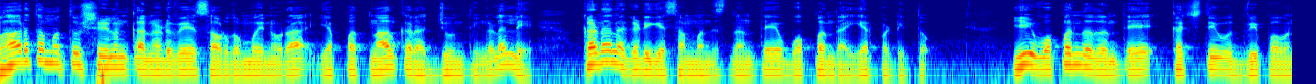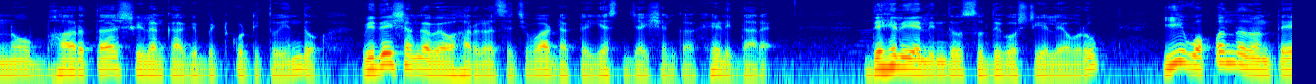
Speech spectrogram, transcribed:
ಭಾರತ ಮತ್ತು ಶ್ರೀಲಂಕಾ ನಡುವೆ ಸಾವಿರದ ಒಂಬೈನೂರ ಎಪ್ಪತ್ನಾಲ್ಕರ ಜೂನ್ ತಿಂಗಳಲ್ಲಿ ಕಡಲ ಗಡಿಗೆ ಸಂಬಂಧಿಸಿದಂತೆ ಒಪ್ಪಂದ ಏರ್ಪಟ್ಟಿತ್ತು. ಈ ಒಪ್ಪಂದದಂತೆ ಕಚ್ತೀವ್ ದ್ವೀಪವನ್ನು ಭಾರತ ಶ್ರೀಲಂಕಾಗೆ ಬಿಟ್ಟುಕೊಟ್ಟಿತ್ತು ಎಂದು ವಿದೇಶಾಂಗ ವ್ಯವಹಾರಗಳ ಸಚಿವ ಡಾಕ್ಟರ್ ಎಸ್ ಜೈಶಂಕರ್ ಹೇಳಿದ್ದಾರೆ. ದೆಹಲಿಯಲ್ಲಿಂದು ಸುದ್ದಿಗೋಷ್ಠಿಯಲ್ಲಿ ಅವರು, ಈ ಒಪ್ಪಂದದಂತೆ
